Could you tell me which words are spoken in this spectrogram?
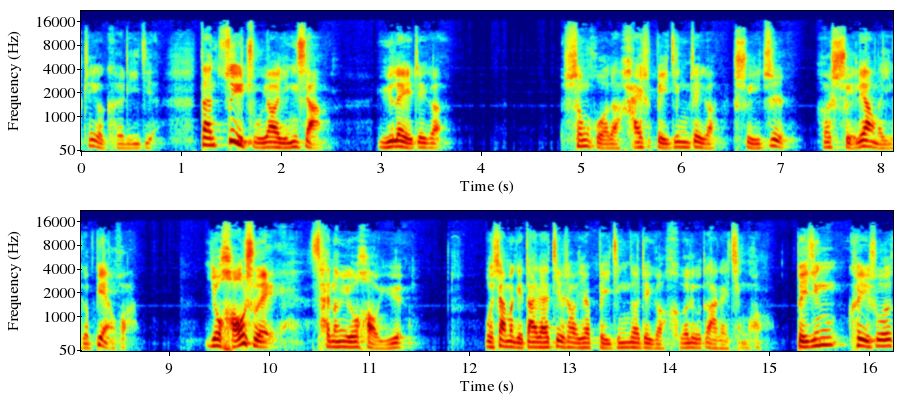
这个可以理解。但最主要影响鱼类这个生活的，还是北京这个水质和水量的一个变化，有好水。才能有好鱼。我下面给大家介绍一下北京的这个河流大概情况。北京可以说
